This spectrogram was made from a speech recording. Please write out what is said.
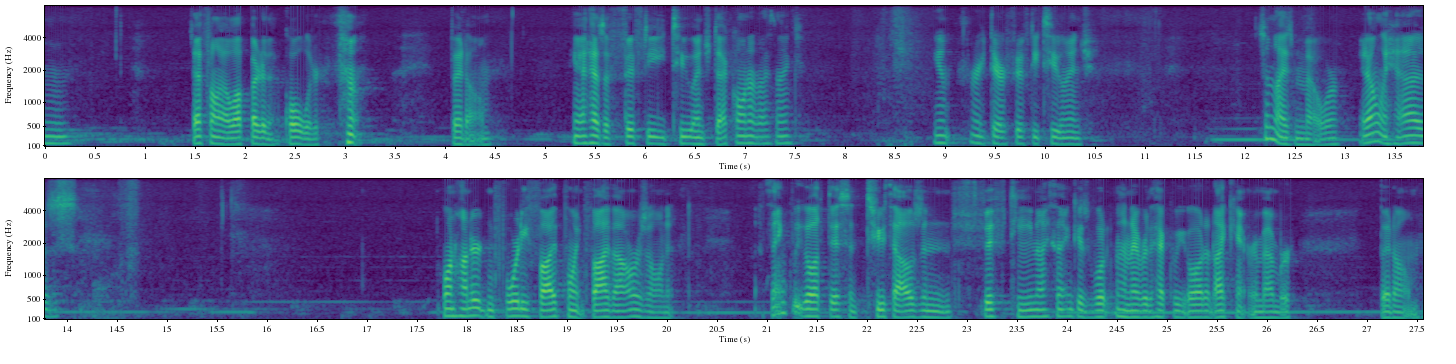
Mm. Definitely a lot better than Kohler. but um yeah, it has a 52 inch deck on it, I think. Yep, right there, 52 inch. It's a nice mower. It only has 145.5 hours on it. I think we got this in 2015, I think, is what, whenever the heck we got it. I can't remember. But, um,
